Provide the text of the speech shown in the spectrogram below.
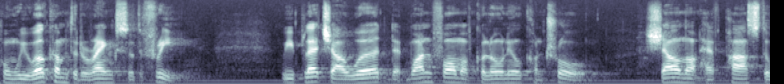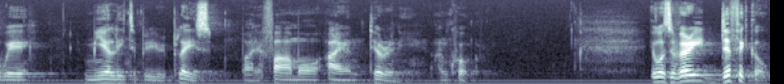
whom we welcome to the ranks of the free, we pledge our word that one form of colonial control shall not have passed away merely to be replaced by a far more iron tyranny. Unquote. It was a very difficult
